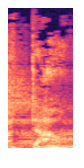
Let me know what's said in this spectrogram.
Shut down.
